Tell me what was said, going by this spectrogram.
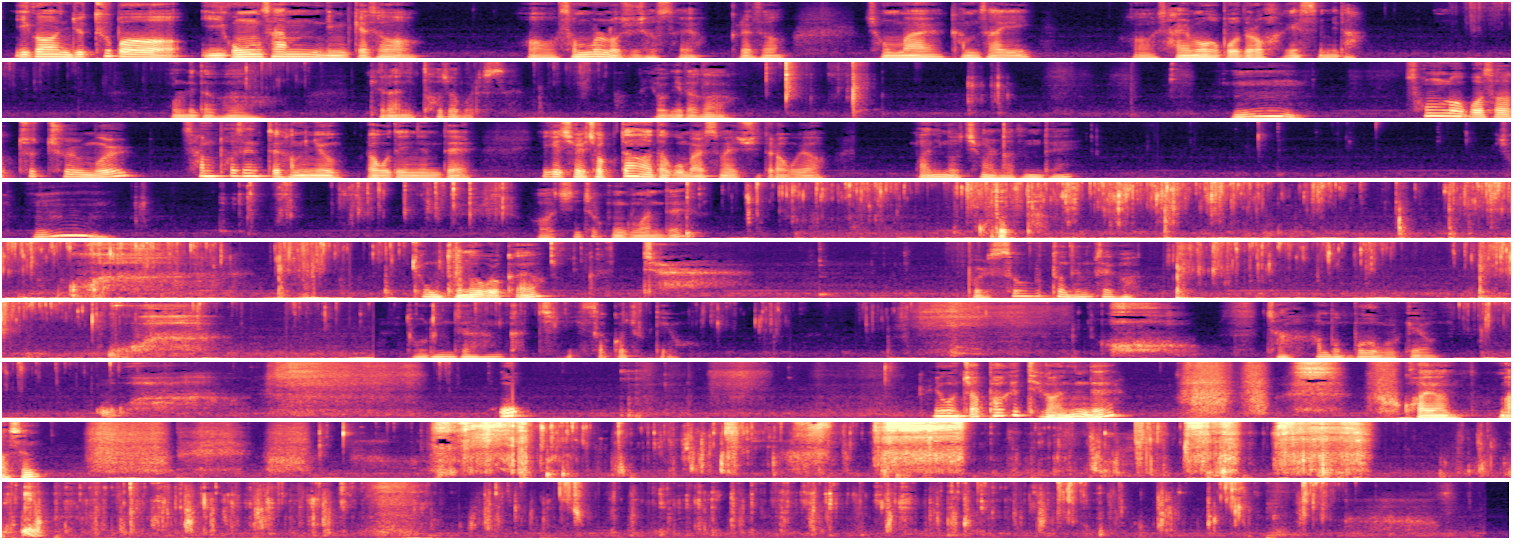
이건 유튜버 203님께서 어, 선물로 주셨어요. 그래서 정말 감사히 어, 잘 먹어보도록 하겠습니다. 올리다가 계란이 터져버렸어요. 여기다가 음 송로버섯 추출물 3% 함유라고 돼 있는데 이게 제일 적당하다고 말씀해 주시더라고요. 많이 넣지 말라던데. 음. 와, 진짜 궁금한데? 굳었다. 우와. 조금 더 넣어볼까요? 자. 벌써부터 냄새가. 우와. 노른자랑 같이 섞어줄게요. 오. 자, 한번 먹어볼게요. 우와. 오? 이건 짜파게티가 아닌데? 과연 맛은?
